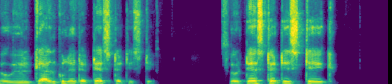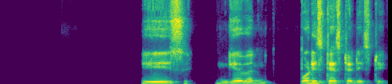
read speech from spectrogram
So we will calculate a test statistic. So test statistic is given, what is test statistic?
